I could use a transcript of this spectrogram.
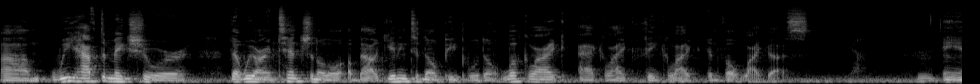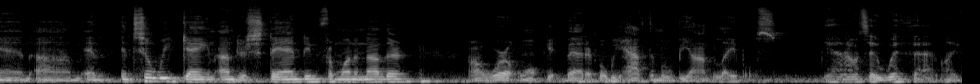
Um, we have to make sure that we are intentional about getting to know people who don't look like, act like, think like, and vote like us and um, and until we gain understanding from one another, our world won't get better. But we have to move beyond the labels. Yeah, and I would say with that, like,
